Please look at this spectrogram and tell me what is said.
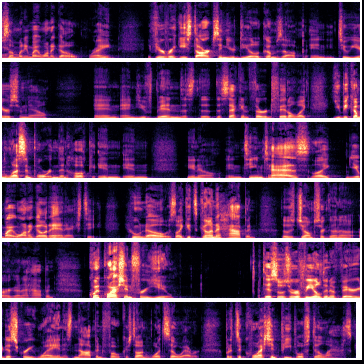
somebody might want to go, right? If you're Ricky Starks and your deal comes up in two years from now, and and you've been this, the the second, third fiddle, like you become less important than Hook in in you know in Team Taz, like you might want to go to NXT. Who knows? Like it's gonna happen. Those jumps are gonna are gonna happen. Quick question for you. This was revealed in a very discreet way and has not been focused on whatsoever. But it's a question people still ask.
